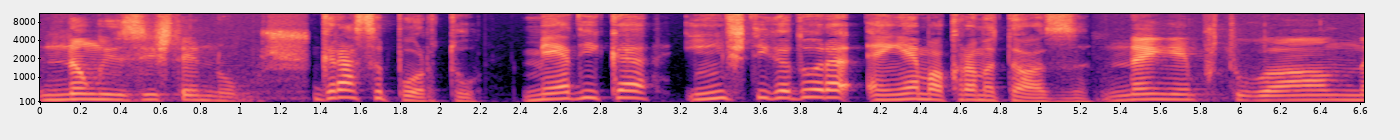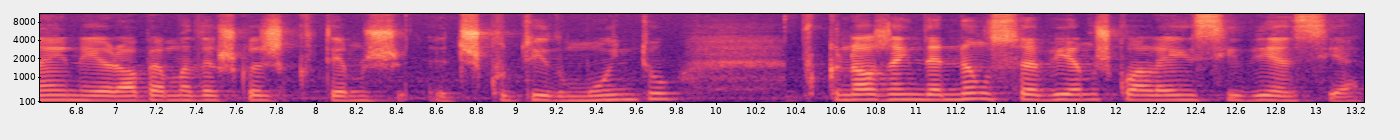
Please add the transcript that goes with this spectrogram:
Não existem números. Graça Porto, médica e investigadora em hemocromatose. Nem em Portugal, nem na Europa é uma das coisas que temos discutido muito, porque nós ainda não sabemos qual é a incidência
